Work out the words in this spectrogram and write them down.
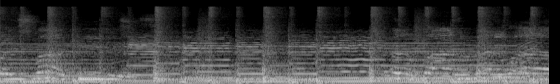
place my keys and find them anywhere.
